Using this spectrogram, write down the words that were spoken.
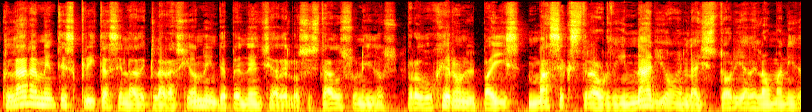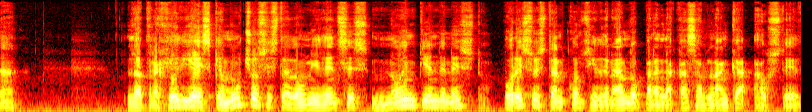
claramente escritas en la Declaración de Independencia de los Estados Unidos, produjeron el país más extraordinario en la historia de la humanidad. La tragedia es que muchos estadounidenses no entienden esto. Por eso están considerando para la Casa Blanca a usted,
